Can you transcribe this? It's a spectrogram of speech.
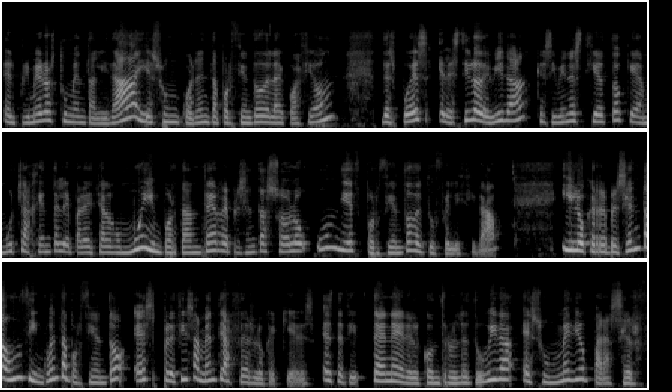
El primero es tu mentalidad y es un 40% de la ecuación. Después, el estilo de vida, que si bien es cierto que a mucha gente le parece algo muy importante, representa solo un 10% de tu felicidad. Y lo que representa un 50% es precisamente hacer lo que quieres. Es decir, tener el control de tu vida es un medio para ser feliz.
